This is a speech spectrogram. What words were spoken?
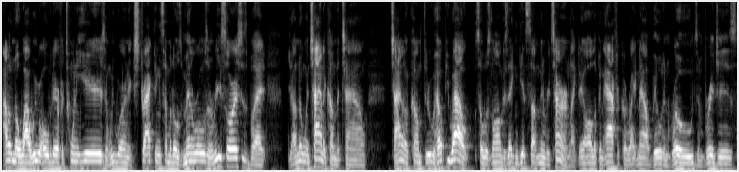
I don't know why we were over there for 20 years and we weren't extracting some of those minerals and resources, but y'all know when China come to town, China will come through, help you out. So as long as they can get something in return, like they're all up in Africa right now, building roads and bridges,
